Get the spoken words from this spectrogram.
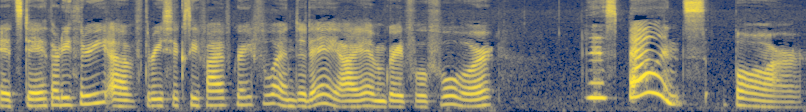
It's day 33 of 365 Grateful, and today I am grateful for this balance bar.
